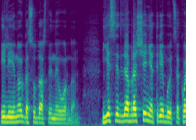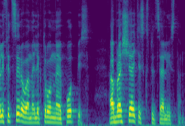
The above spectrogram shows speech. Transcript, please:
или иной государственный орган, если для обращения требуется квалифицированная электронная подпись, Обращайтесь к специалистам.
